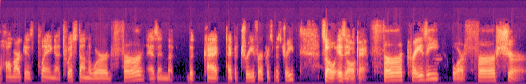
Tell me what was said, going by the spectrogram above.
Hallmark is playing a twist on the word fir, as in the the type of tree for a Christmas tree. So is it okay. fir crazy or fir sure?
